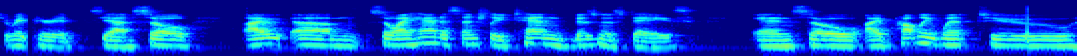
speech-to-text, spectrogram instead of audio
Two week, period. Yeah. So I um, so I had essentially ten business days, and so I probably went to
